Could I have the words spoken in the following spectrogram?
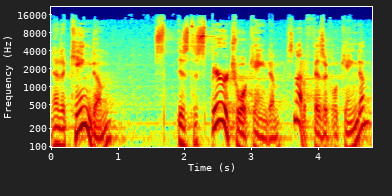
that a kingdom is the spiritual kingdom, it's not a physical kingdom.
